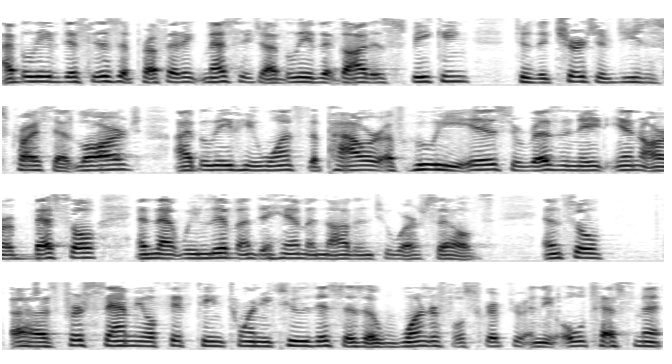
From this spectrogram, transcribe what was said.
I believe this is a prophetic message. I believe that God is speaking to the church of Jesus Christ at large. I believe He wants the power of who He is to resonate in our vessel and that we live unto Him and not unto ourselves. And so, uh, 1 Samuel 15:22. This is a wonderful scripture in the Old Testament,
